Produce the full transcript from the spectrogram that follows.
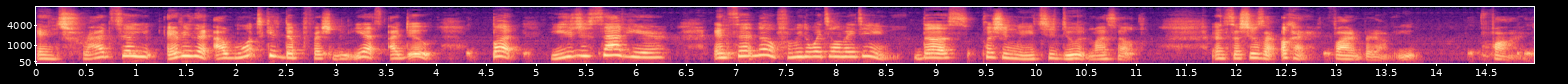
and tried to tell you everything. I want to get it done professionally. Yes, I do. But you just sat here and said no for me to wait till I'm 18, thus pushing me to do it myself. And so she was like, okay, fine, Brianna, you, fine.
